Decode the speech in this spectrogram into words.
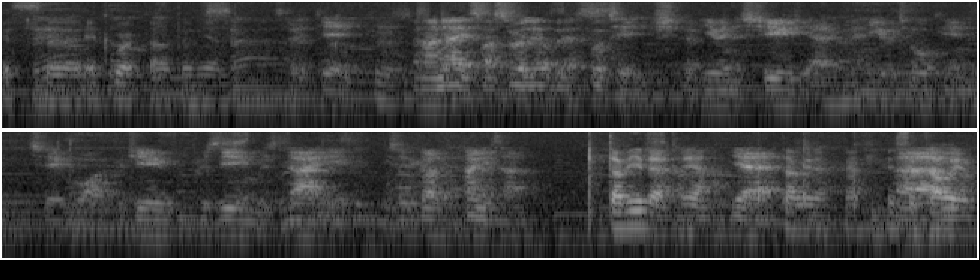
It's uh, it worked out in the end. So it did. Mm. And I noticed I saw a little bit of footage of you in the studio and you were talking to what I presume, presume was Dave. You said the guy with the ponytail. Davide, yeah. Yeah. Davide, yeah. He's Um, Italian.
